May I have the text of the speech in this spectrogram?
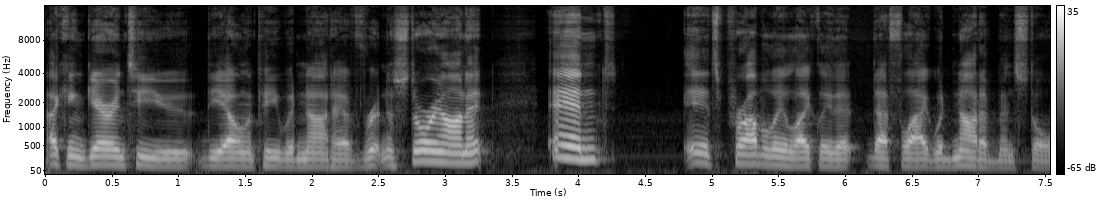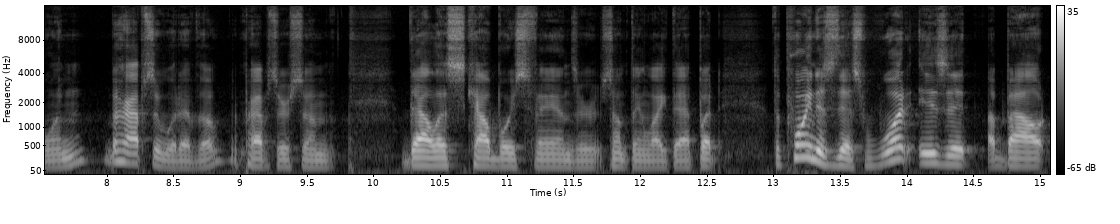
I can guarantee you the LNP would not have written a story on it, and it's probably likely that that flag would not have been stolen. Perhaps it would have, though. Perhaps there's some Dallas Cowboys fans or something like that. But the point is this what is it about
